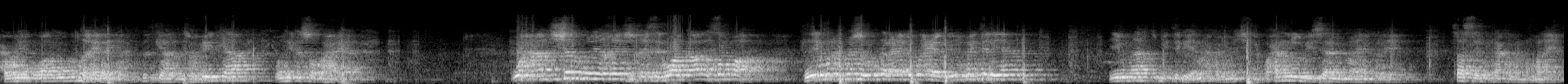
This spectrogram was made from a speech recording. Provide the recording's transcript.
waxa weyaan waa lagu dahiraya dadkii ahlu tawxiidka ah wani ka soo baxaya waxaan shar weya khayr shaqaysan. Waa gaala soo maa dee marka meesha lagu dhalacay lagu ceebeeyo waxay tegayaan iyagu naartu bay tegayaan wax kale ma jiran waxna loo miisaami maayo kale. Saasay markaa kala noqonayaan.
